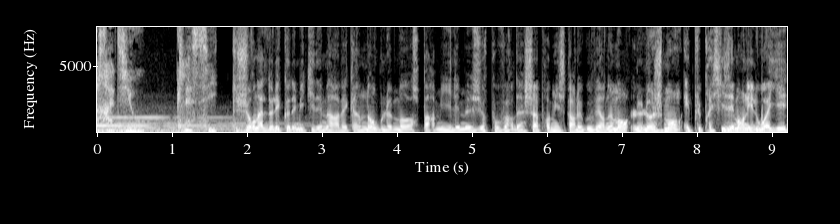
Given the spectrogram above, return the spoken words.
Radio classique. Journal de l'économie qui démarre avec un angle mort parmi les mesures pouvoir d'achat promises par le gouvernement, le logement et plus précisément les loyers.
